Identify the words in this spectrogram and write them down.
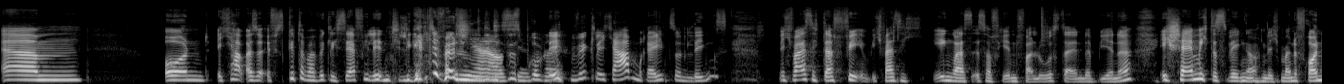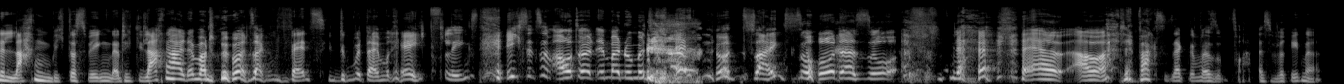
Ähm, und ich habe, also es gibt aber wirklich sehr viele intelligente Menschen, Ja, die dieses Problem wirklich haben, rechts und links. Ich weiß nicht, da ich weiß nicht, irgendwas ist auf jeden Fall los da in der Birne. Ich schäme mich deswegen auch nicht. Meine Freunde lachen mich deswegen natürlich. Die lachen halt immer drüber und sagen, Fancy, du mit deinem rechts, links. Ich sitze im Auto halt immer nur mit den Händen und zeig so oder so. äh, aber der Maxi sagt immer so, also Verena,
